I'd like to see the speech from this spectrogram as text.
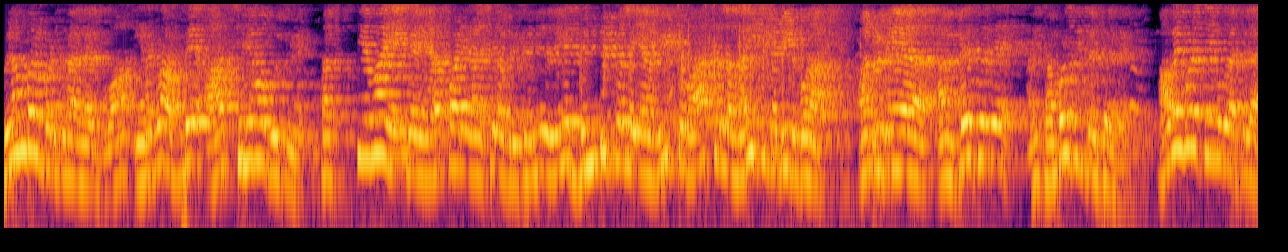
விளம்பரப்படுத்துறாங்க. வா எனக்கு அப்படியே ஆச்சரியமா போச்சுங்க. சத்தியமா எங்க எடப்பாடி ஆட்சியில் அப்படி செஞ்சது திண்டுக்கல்ல என் வீட்டு வாசல்ல மைக்கு கட்டிட்டு போறான். அன்றைக்கு அவன் பேசுறதே அவன் சம்பளத்துக்கு பேசுறது. அவன் கூட திமுக ஆட்சியில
